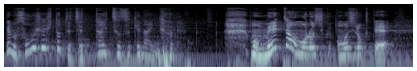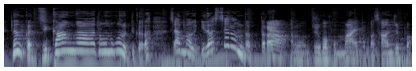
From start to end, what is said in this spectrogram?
でもそういう人って絶対続けないんだよね。もうめっちゃおもろしく面白くて。なんか時間がどうのこうのっていうかあじゃあまあいらっしゃるんだったらあの15分前とか30分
